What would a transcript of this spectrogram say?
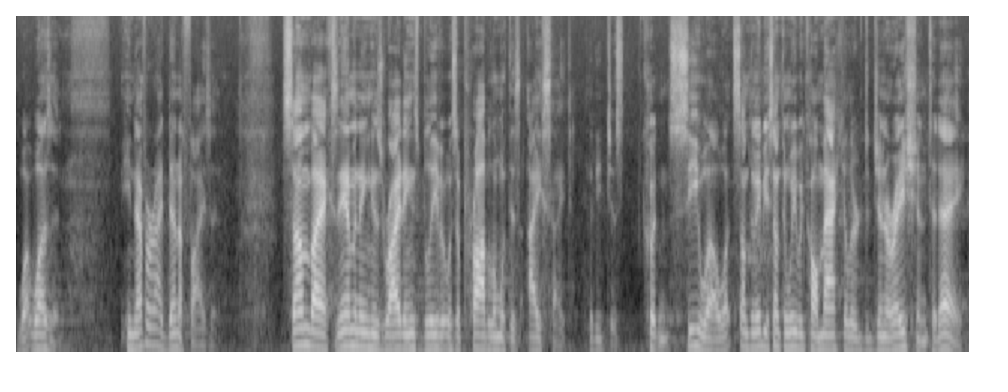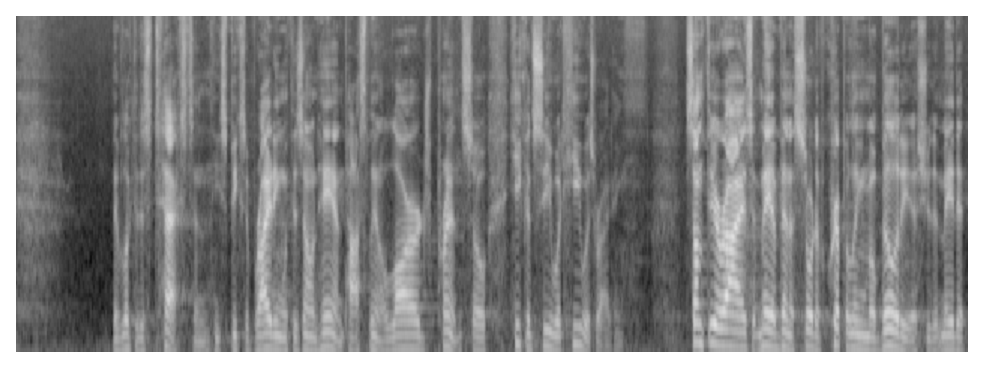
what was it? He never identifies it. Some, by examining his writings, believe it was a problem with his eyesight, that he just couldn't see well. What something, maybe something we would call macular degeneration today. They've looked at his text, and he speaks of writing with his own hand, possibly in a large print, so he could see what he was writing. Some theorize it may have been a sort of crippling mobility issue that made it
